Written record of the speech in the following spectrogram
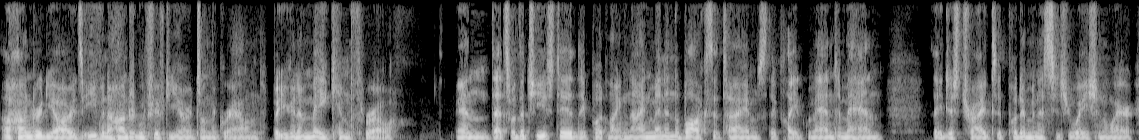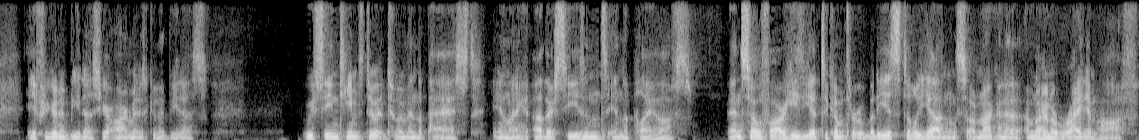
100 yards, even 150 yards on the ground, but you're going to make him throw. And that's what the Chiefs did. They put like nine men in the box at times. They played man to man. They just tried to put him in a situation where if you're going to beat us, your arm is going to beat us. We've seen teams do it to him in the past, in like other seasons in the playoffs. And so far he's yet to come through, but he is still young, so I'm not going to I'm not going to write him off.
